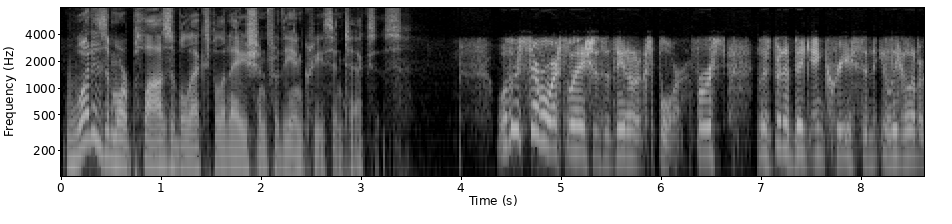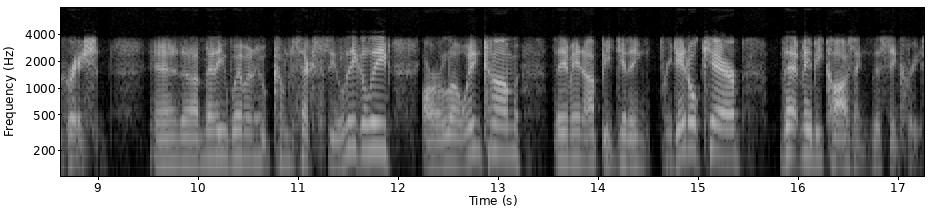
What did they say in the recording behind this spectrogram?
What is a more plausible explanation for the increase in Texas? Well, there's several explanations that they don't explore. First, there's been a big increase in illegal immigration, and uh, many women who come to Texas illegally are low income. They may not be getting prenatal care. That may be causing this increase.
